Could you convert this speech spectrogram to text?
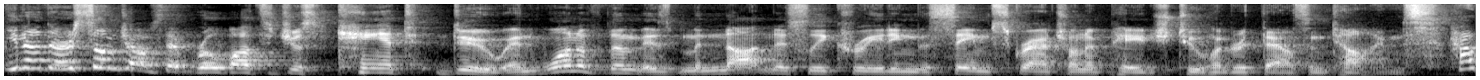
You know, there are some jobs that robots just can't do, and one of them is monotonously creating the same scratch on a page 200,000 times. How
